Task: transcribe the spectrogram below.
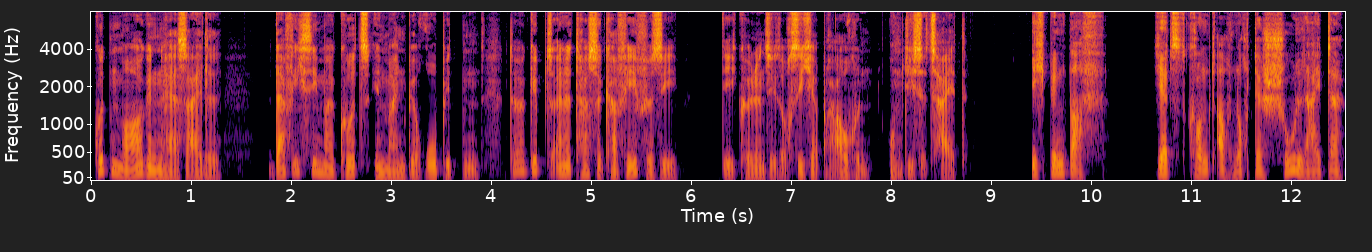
Guten Morgen, Herr Seidel. Darf ich Sie mal kurz in mein Büro bitten? Da gibt's eine Tasse Kaffee für Sie. Die können Sie doch sicher brauchen, um diese Zeit. Ich bin baff. Jetzt kommt auch noch der Schulleiter.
